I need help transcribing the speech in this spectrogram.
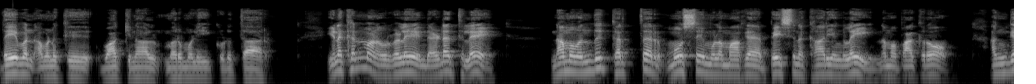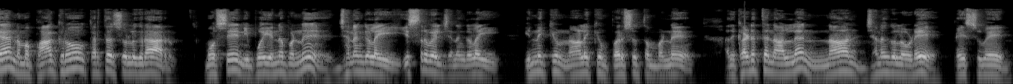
தேவன் அவனுக்கு வாக்கினால் மறுமொழி கொடுத்தார். எனக்கன்மானவர்களே இந்த இடத்துல நாம வந்து கர்த்தர் மோசை மூலமாக பேசின காரியங்களை நம்ம பார்க்கிறோம். அங்க நம்ம பார்க்கிறோம் கர்த்தர் சொல்லுகிறார். மோசே நீ போய் என்ன பண்ணு? ஜனங்களை இஸ்ரவேல் ஜனங்களை இன்னைக்கும் நாளைக்கும் பரிசுத்தம் பண்ணு. அதுக்கு அடுத்த நாள்ல நான் ஜனங்களோட பேசுவேன்.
